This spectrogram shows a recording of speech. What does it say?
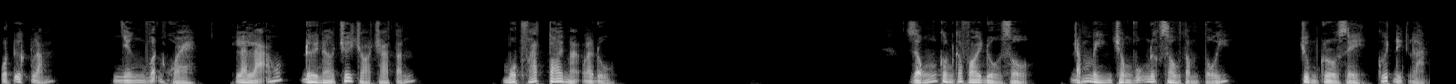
uất ức lắm, nhưng vẫn khỏe là lão đời nào chơi trò tra tấn. Một phát toi mạng là đủ. Giống con cá voi đổ sổ, đắm mình trong vũng nước sâu tầm tối. Trung Croce quyết định làm.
